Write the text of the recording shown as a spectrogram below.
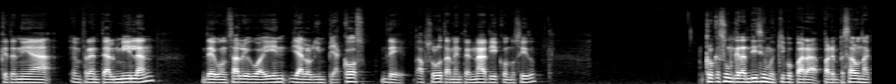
que tenía enfrente al Milan, de Gonzalo Higuaín, y al Olympiacos, de absolutamente nadie conocido. Creo que es un grandísimo equipo para, para empezar una,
